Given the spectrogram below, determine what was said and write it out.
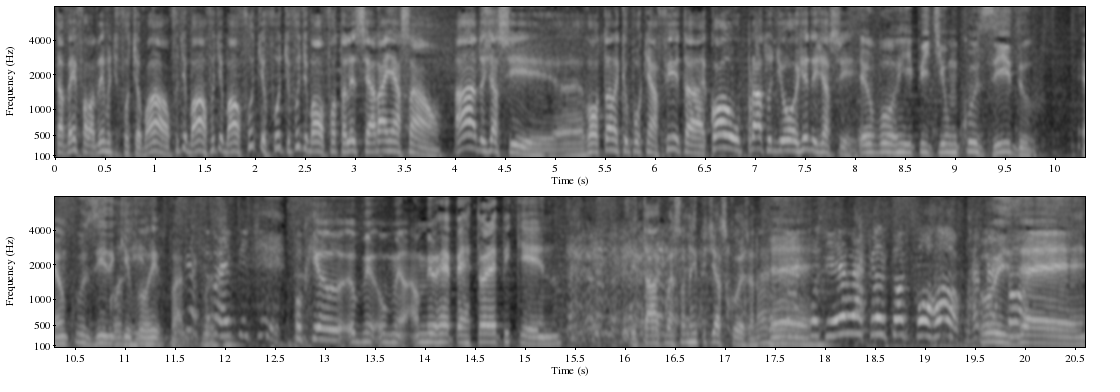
Também falaremos de futebol, futebol, futebol, fute, fute, futebol. Fortaleza Ceará em ação. Ah, do Jaci, eh, voltando aqui um pouquinho a fita, qual o prato de hoje, hein, do Jaci? Eu vou repetir um cozido. É um cozido, que eu vou repetir. Você vai repetir? Porque o, o meu, o meu- o meu repertório é pequeno. E tá começando a repetir as coisas, né? É. Cozinheiro é aquele todo forró. Pois é.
